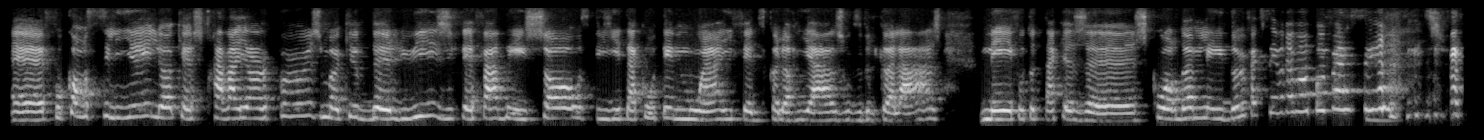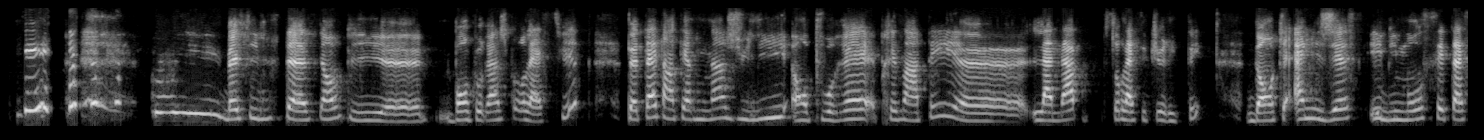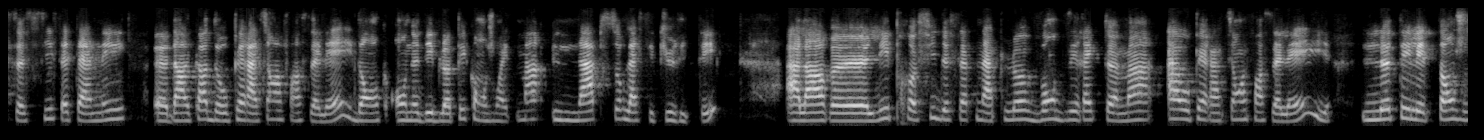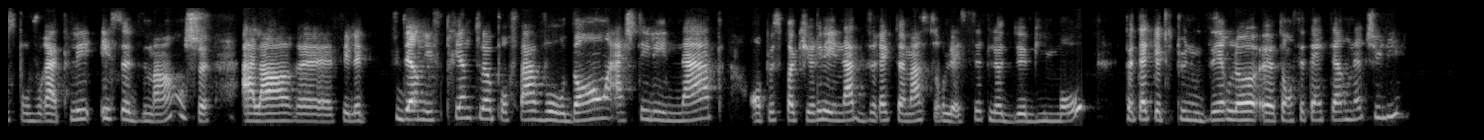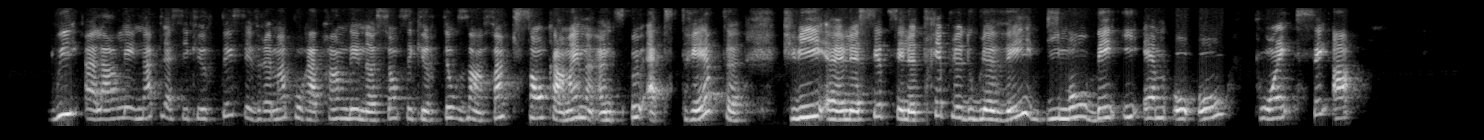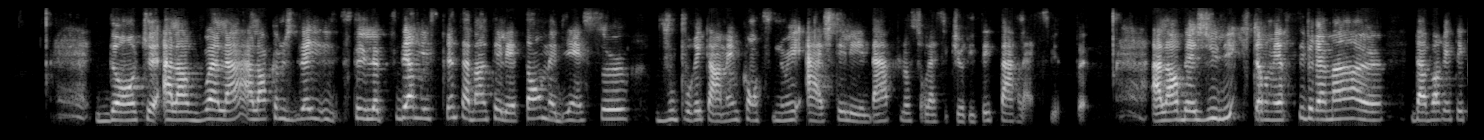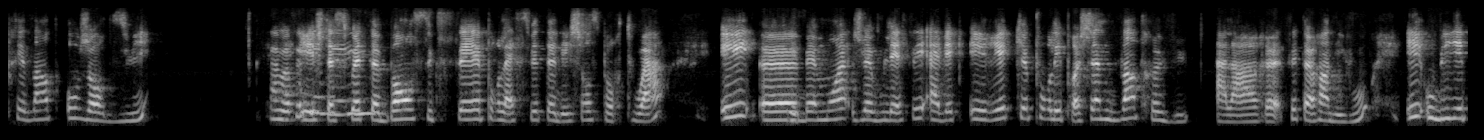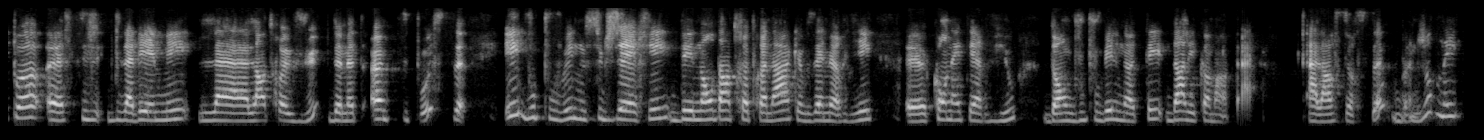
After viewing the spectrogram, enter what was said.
Il euh, faut concilier là, que je travaille un peu, je m'occupe de lui, j'y fais faire des choses, puis il est à côté de moi, il fait du coloriage ou du bricolage. Mais il faut tout le temps que je, coordonne les deux. Fait que c'est vraiment pas facile. Oui, ben félicitations, puis euh, bon courage pour la suite. Peut-être en terminant, Julie, on pourrait présenter euh, la nappe sur la sécurité. Donc, Amiges et BIMO s'est associé cette année euh, dans le cadre de l'opération Enfant Soleil. Donc, on a développé conjointement une nappe sur la sécurité. Alors, les profits de cette nappe-là vont directement à Opération Enfant Soleil le Téléthon, juste pour vous rappeler, est ce dimanche. Alors, euh, c'est le petit dernier sprint pour faire vos dons, acheter les nappes. On peut se procurer les nappes directement sur le site de Bimo. Peut-être que tu peux nous dire là, euh, ton site Internet, Julie? Oui, alors les nappes, la sécurité, c'est vraiment pour apprendre des notions de sécurité aux enfants qui sont quand même un petit peu abstraites. Puis euh, le site, c'est le www.bimo.ca. Donc, alors voilà. Alors, comme je disais, c'est le petit dernier sprint avant le Téléthon, mais bien sûr, vous pourrez quand même continuer à acheter les nappes sur la sécurité par la suite. Alors, ben, Julie, je te remercie vraiment euh, d'avoir été présente aujourd'hui. Et je te souhaite bon succès pour la suite des choses pour toi. Et euh, ben moi, je vais vous laisser avec Eric pour les prochaines entrevues. Alors, euh, c'est un rendez-vous. Et n'oubliez pas, euh, si vous avez aimé l'entrevue, de mettre un petit pouce. Et vous pouvez nous suggérer des noms d'entrepreneurs que vous aimeriez euh, qu'on interviewe. Donc, vous pouvez le noter dans les commentaires. Alors, sur ce, bonne journée.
